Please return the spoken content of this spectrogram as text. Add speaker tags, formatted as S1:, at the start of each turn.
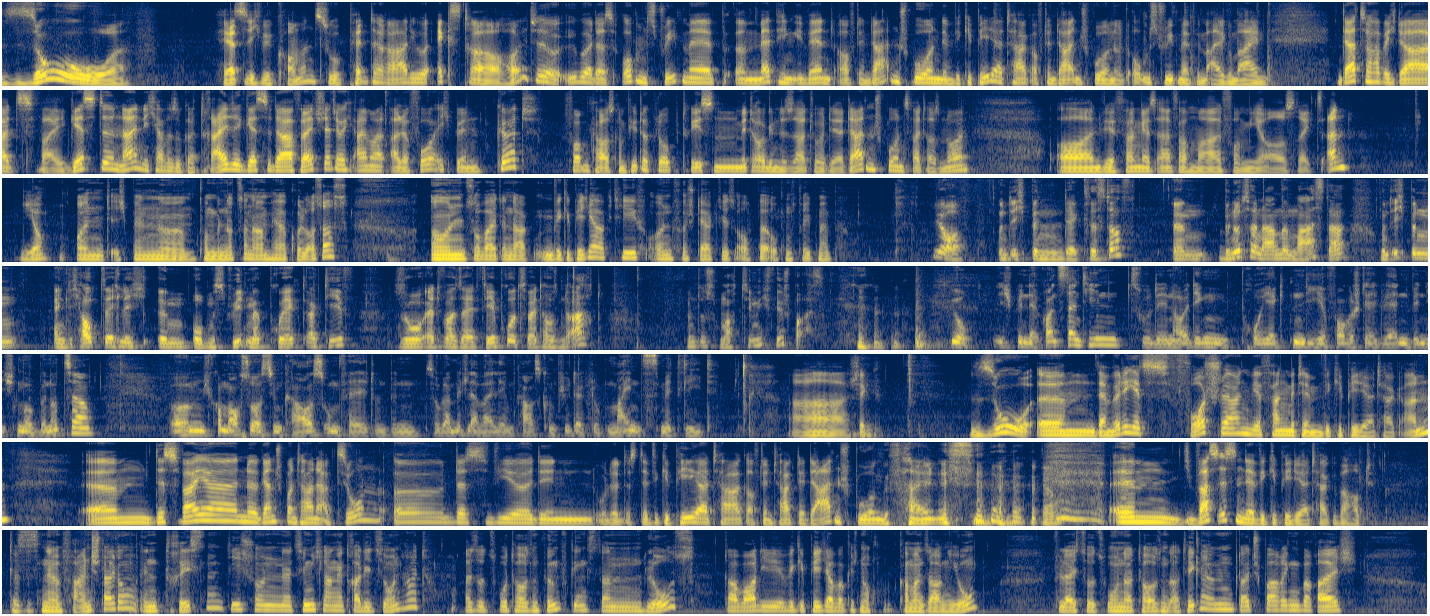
S1: So, herzlich willkommen zu Penta Radio Extra. Heute über das OpenStreetMap äh, Mapping Event auf den Datenspuren, den Wikipedia-Tag auf den Datenspuren und OpenStreetMap im Allgemeinen. Dazu habe ich da zwei Gäste. Nein, ich habe sogar drei Gäste da. Vielleicht stellt ihr euch einmal alle vor. Ich bin Kurt vom Chaos Computer Club Dresden, Mitorganisator der Datenspuren 2009. Und wir fangen jetzt einfach mal von mir aus rechts an.
S2: Ja, und ich bin äh, vom Benutzernamen her Kolossos und soweit in der Wikipedia aktiv und verstärkt jetzt auch bei OpenStreetMap.
S3: Ja, und ich bin der Christoph, ähm, Benutzername Master und ich bin eigentlich hauptsächlich im OpenStreetMap-Projekt aktiv, so etwa seit Februar 2008 und es macht ziemlich viel Spaß.
S4: jo, ich bin der Konstantin. Zu den heutigen Projekten, die hier vorgestellt werden, bin ich nur Benutzer. Ähm, ich komme auch so aus dem Chaos-Umfeld und bin sogar mittlerweile im Chaos Computer Club Mainz Mitglied.
S1: Ah, schick. So, ähm, dann würde ich jetzt vorschlagen, wir fangen mit dem Wikipedia-Tag an. Ähm, das war ja eine ganz spontane Aktion, äh, dass wir den oder dass der Wikipedia-Tag auf den Tag der Datenspuren gefallen ist. ja. ähm, was ist denn der Wikipedia-Tag überhaupt?
S2: Das ist eine Veranstaltung in Dresden, die schon eine ziemlich lange Tradition hat. Also 2005 ging es dann los. Da war die Wikipedia wirklich noch, kann man sagen, jung. Vielleicht so 200.000 Artikel im deutschsprachigen Bereich.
